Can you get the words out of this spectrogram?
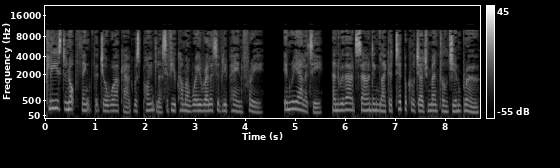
Please do not think that your workout was pointless if you come away relatively pain free. In reality, and without sounding like a typical judgmental gym bro,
